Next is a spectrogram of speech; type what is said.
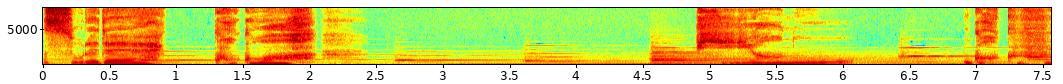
それでこは。ピアノ楽譜。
